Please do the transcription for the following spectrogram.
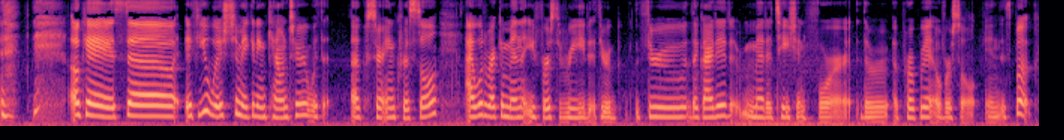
okay, so if you wish to make an encounter with a certain crystal, I would recommend that you first read through through the guided meditation for the appropriate oversoul in this book.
